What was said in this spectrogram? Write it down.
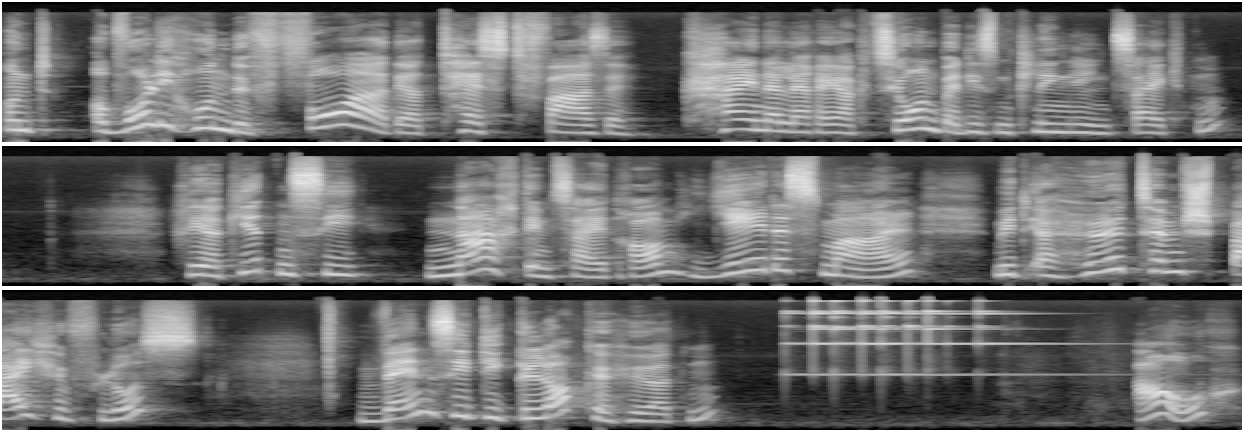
Und obwohl die Hunde vor der Testphase keinerlei Reaktion bei diesem Klingeln zeigten, reagierten sie nach dem Zeitraum jedes Mal mit erhöhtem Speichelfluss, wenn sie die Glocke hörten, auch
